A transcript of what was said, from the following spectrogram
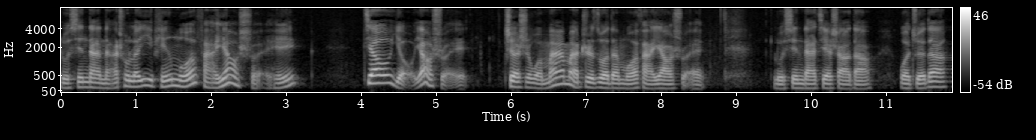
鲁辛达拿出了一瓶魔法药水——交友药水。这是我妈妈制作的魔法药水，鲁辛达介绍道：“我觉得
